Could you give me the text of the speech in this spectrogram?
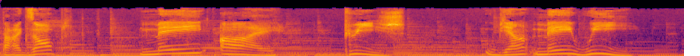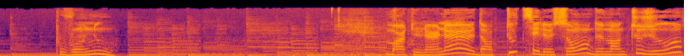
Par exemple, may I, puis-je, ou bien may we, pouvons-nous? Martin Lerner, dans toutes ses leçons, demande toujours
